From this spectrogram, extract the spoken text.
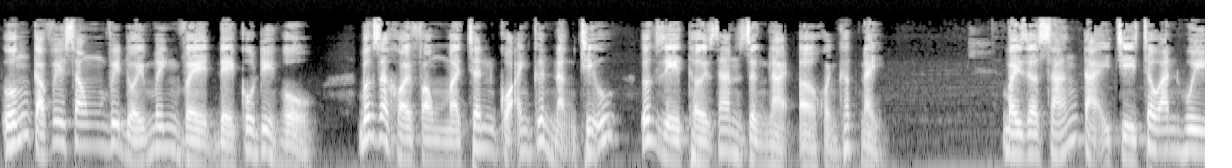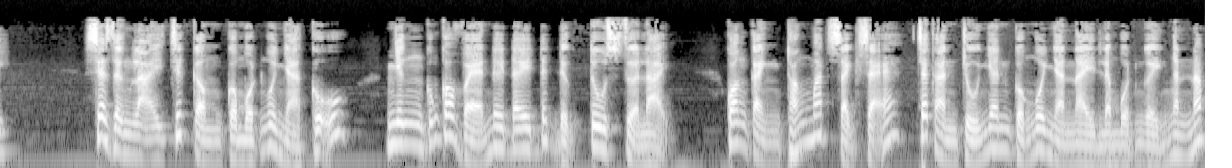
Uống cà phê xong Vi đuổi Minh về để cô đi ngủ. Bước ra khỏi phòng mà chân của anh cứ nặng trĩu, ước gì thời gian dừng lại ở khoảnh khắc này. 7 giờ sáng tại Trì Châu An Huy, xe dừng lại trước cổng của một ngôi nhà cũ, nhưng cũng có vẻ nơi đây đã được tu sửa lại. Quang cảnh thoáng mát sạch sẽ, chắc hẳn chủ nhân của ngôi nhà này là một người ngăn nắp.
